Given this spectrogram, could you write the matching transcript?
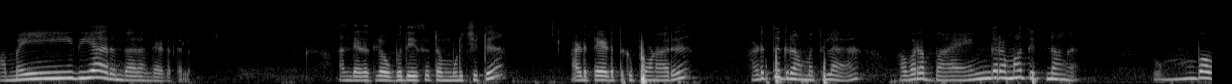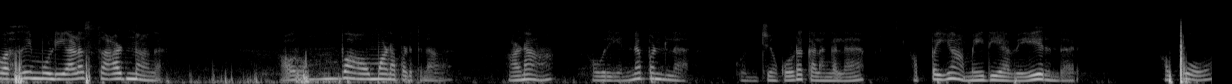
அமைதியாக இருந்தார் அந்த இடத்துல. அந்த இடத்துல உபதேசத்தை முடிச்சுட்டு அடுத்த இடத்துக்கு போனார். அடுத்த கிராமத்தில் அவரை பயங்கரமாக திட்டினாங்க. ரொம்ப வசதி மொழியால் சாடினாங்க. அவர் ரொம்ப அவமானப்படுத்தினாங்க. ஆனால் அவர் என்ன பண்ணல? கொஞ்சம் கூட கலங்கலை. அப்பையும் அமைதியாகவே இருந்தார். அப்போது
